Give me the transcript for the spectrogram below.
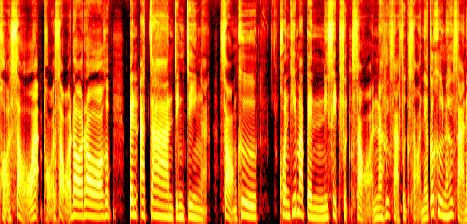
ผอสออะผอสอดอรอคือเป็นอาจารย์จริง ๆ อะสองคือคนที่มาเป็นนิสิตฝึกสอนนักศึกษาฝึกสอนเนี่ยก็คือนักศึกษาใน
